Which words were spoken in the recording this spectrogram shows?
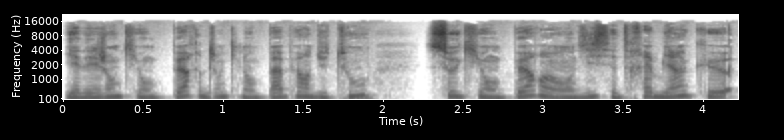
il y a des gens qui ont peur, des gens qui n'ont pas peur du tout. Ceux qui ont peur, on dit c'est très bien que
